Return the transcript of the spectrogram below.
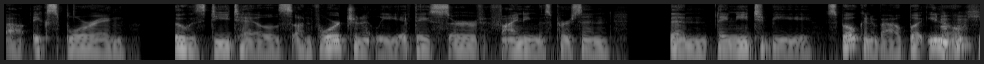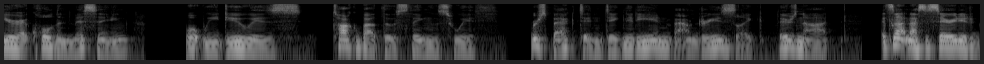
uh, exploring those details, unfortunately, if they serve finding this person, then they need to be spoken about. But, you know, Mhm. here at Cold and Missing, what we do is talk about those things with respect and dignity and boundaries. Like, there's not, it's not necessary to,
